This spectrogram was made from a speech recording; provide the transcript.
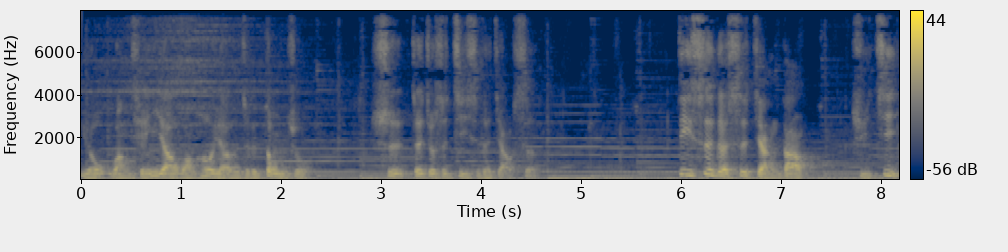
有往前摇、往后摇的这个动作，是这就是祭司的角色。第四个是讲到举祭，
